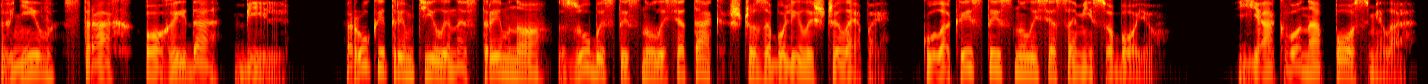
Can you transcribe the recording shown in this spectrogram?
гнів, страх, огида, біль. Руки тремтіли нестримно, зуби стиснулися так, що заболіли щелепи. Кулаки стиснулися самі собою. Як вона посміла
